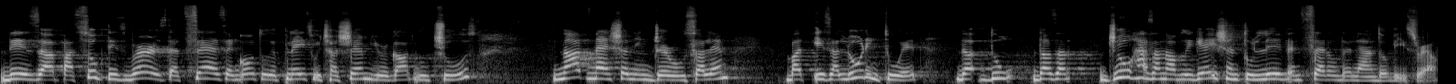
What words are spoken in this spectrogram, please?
this uh, pasuk, this verse that says, "And go to the place which Hashem your God will choose," not mentioning Jerusalem, but is alluding to it. The, do, does a Jew has an obligation to live and settle the land of Israel.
